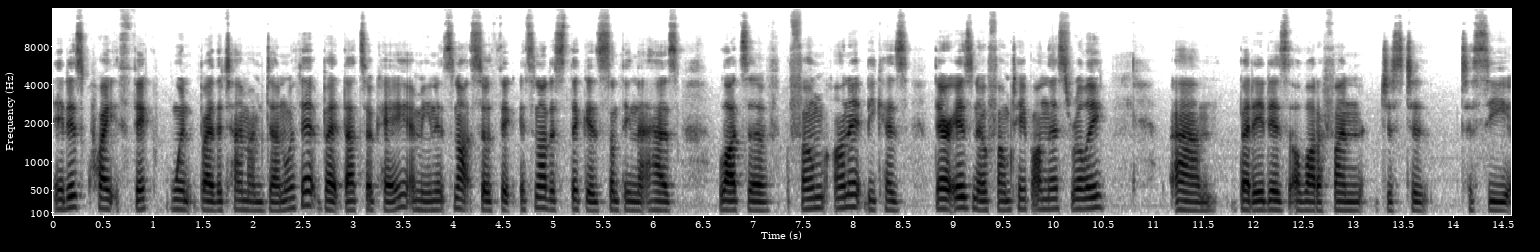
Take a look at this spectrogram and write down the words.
It is quite thick when by the time I'm done with it, but that's okay. I mean, it's not so thick. It's not as thick as something that has lots of foam on it because there is no foam tape on this really. Um, but it is a lot of fun just to to see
